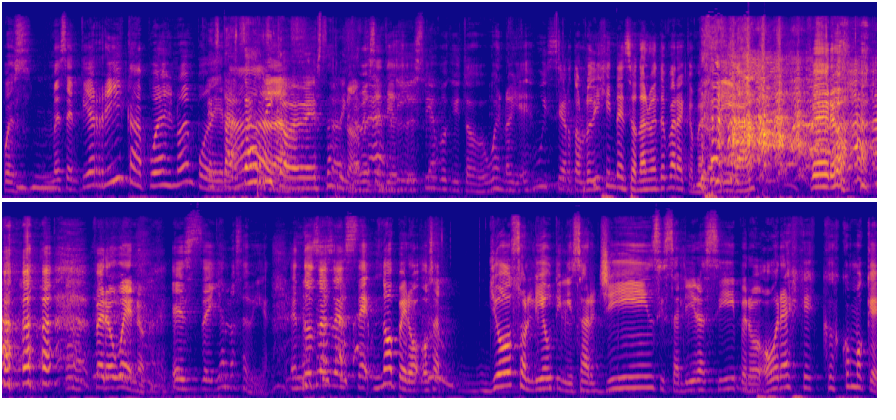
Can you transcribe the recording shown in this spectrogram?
pues me sentía rica, pues, ¿no? Empoderada. estás rica, bebé, estás No, rica. me Estás sentía, rica. estoy un poquito, bueno, y es muy cierto, lo dije intencionalmente para que me lo digan, pero, pero bueno, este, ya lo sabía. Entonces, este, no, pero, o sea, yo solía utilizar jeans y salir así, pero ahora es que es como que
